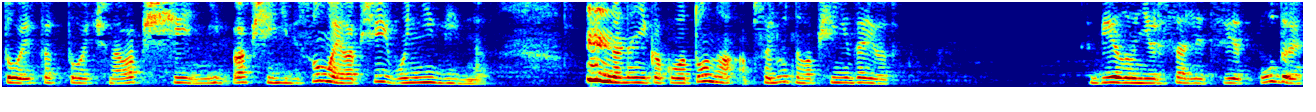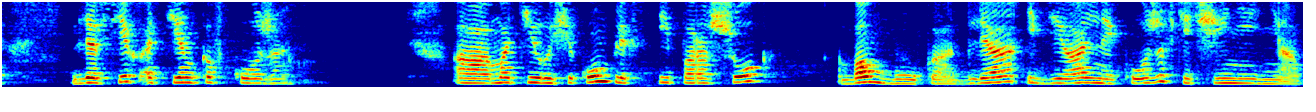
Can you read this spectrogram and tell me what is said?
то это точно, вообще, не, вообще невесомое, вообще его не видно. Она никакого тона абсолютно вообще не дает. Белый универсальный цвет пудры для всех оттенков кожи. А, матирующий комплекс и порошок бамбука для идеальной кожи в течение дня.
